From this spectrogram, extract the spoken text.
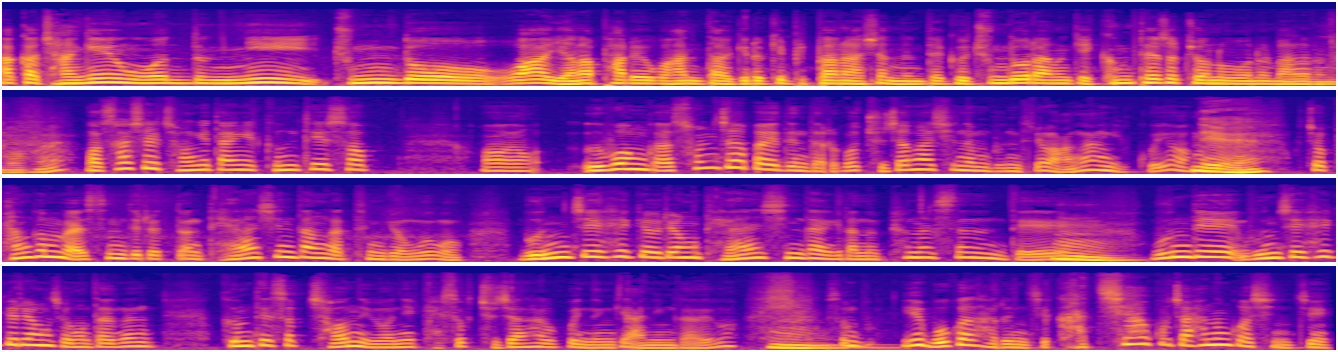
아까 장애용 의원 등이 중도와 연합하려고 한다 이렇게 비판하셨는데 그 중도라는 게 금태섭 전 의원을 말하는 건가요? 어, 사실 정의당의 금태섭 어, 의원과 손잡아야 된다라고 주장하시는 분들이 왕왕 있고요. 예. 저 방금 말씀드렸던 대한신당 같은 경우 문제 해결형 대한신당이라는 표현을 쓰는데 음. 문제 문제 해결형 정당은 금태섭 전 의원이 계속 주장하고 있는 게 아닌가요? 음. 그래서 이게 뭐가 다른지 같이 하고자 하는 것인지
